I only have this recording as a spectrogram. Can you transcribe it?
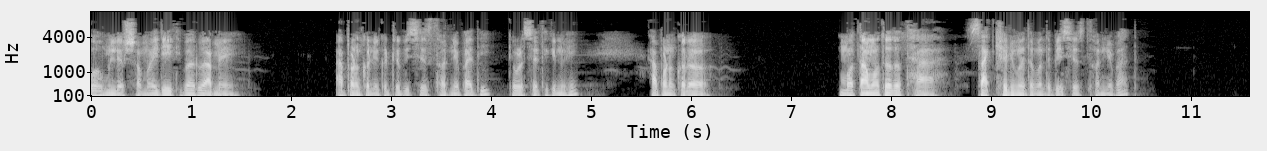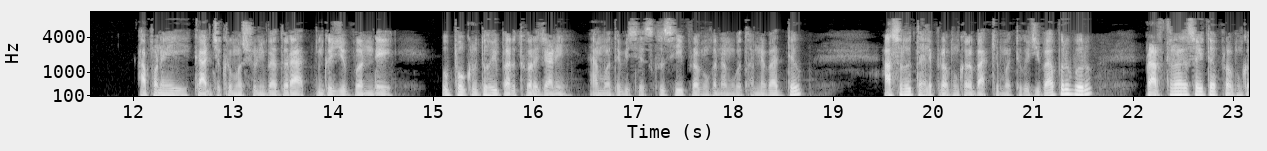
ବହୁମୂଲ୍ୟ ସମୟ ଦେଇଥିବାରୁ ଆମେ ଆପଣଙ୍କ ନିକଟରେ ବିଶେଷ ଧନ୍ୟବାଦୀ କେବଳ ସେତିକି ନୁହେଁ ଆପଣଙ୍କର ମତାମତ ତଥା ସାକ୍ଷ୍ୟ ନିମନ୍ତେ ମଧ୍ୟ ବିଶେଷ ଧନ୍ୟବାଦ ଆପଣ ଏହି କାର୍ଯ୍ୟକ୍ରମ ଶୁଣିବା ଦ୍ୱାରା ଆତ୍ମିକ ଜୀବନରେ ଉପକୃତ ହୋଇପାରୁଥିବାର ଜାଣି ଆମେ ମୋତେ ବିଶେଷ ଖୁସି ପ୍ରଭୁଙ୍କ ନାମକୁ ଧନ୍ୟବାଦ ଦେଉ ଆସନ୍ତୁ ତାହେଲେ ପ୍ରଭୁଙ୍କର ବାକ୍ୟ ମଧ୍ୟକୁ ଯିବା ପୂର୍ବରୁ ପ୍ରାର୍ଥନାର ସହିତ ପ୍ରଭୁଙ୍କ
